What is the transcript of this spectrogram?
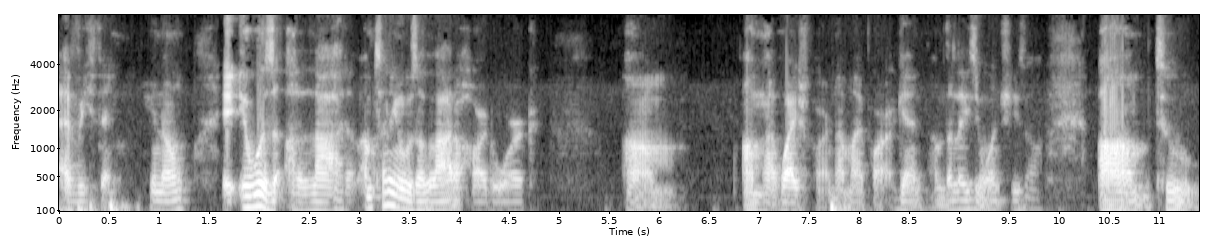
everything, you know. It, it was a lot of, I'm telling you, it was a lot of hard work. Um, on my wife's part, not my part. Again, I'm the lazy one. She's on. Um, to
